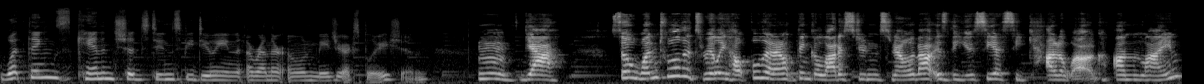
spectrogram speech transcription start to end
what things can and should students be doing around their own major exploration? Mm, yeah, so, one tool that's really helpful that I don't think a lot of students know about is the UCSC catalog online.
